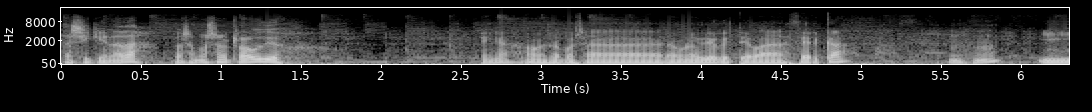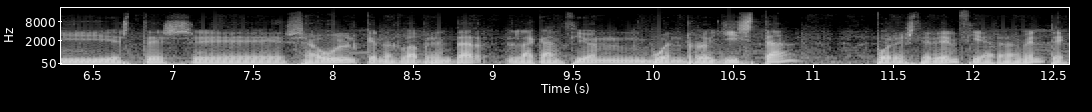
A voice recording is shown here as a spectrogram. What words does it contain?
Así que nada, pasamos al otro audio. Venga, vamos a pasar a un audio que te va cerca. Y este es eh, Saúl que nos va a presentar la canción buen rollista por excelencia, realmente.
